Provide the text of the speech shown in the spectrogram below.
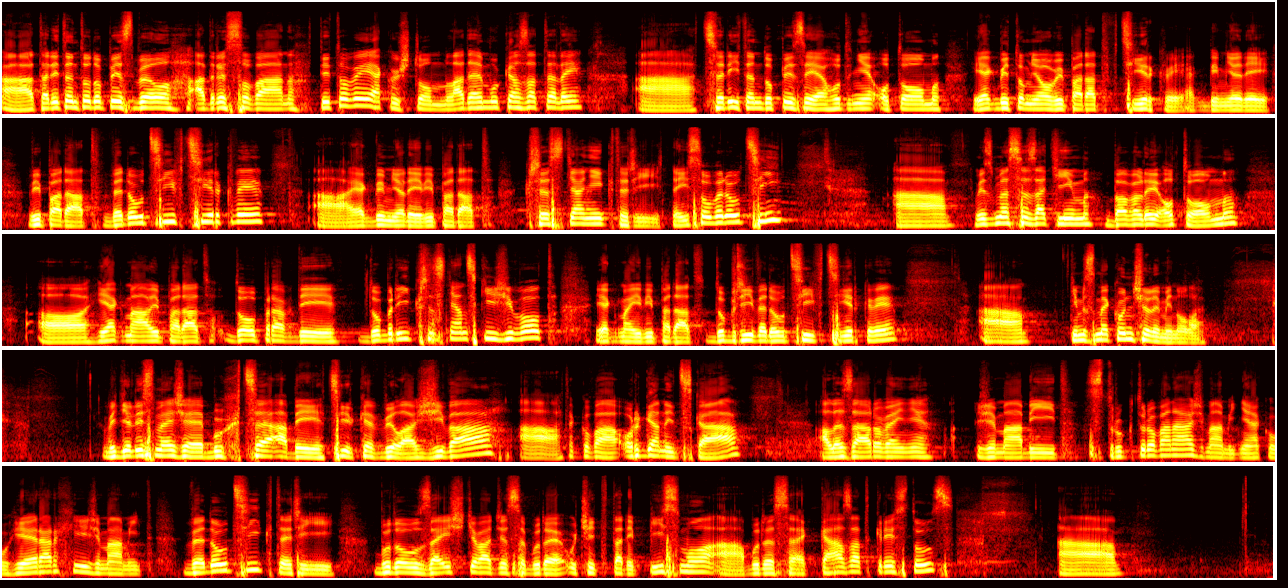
A tady tento dopis byl adresován Titovi jakožto mladému kazateli a celý ten dopis je hodně o tom, jak by to mělo vypadat v církvi, jak by měli vypadat vedoucí v církvi a jak by měli vypadat křesťani, kteří nejsou vedoucí. A my jsme se zatím bavili o tom, jak má vypadat doopravdy dobrý křesťanský život, jak mají vypadat dobří vedoucí v církvi. A tím jsme končili minule. Viděli jsme, že Bůh chce, aby církev byla živá a taková organická, ale zároveň, že má být strukturovaná, že má mít nějakou hierarchii, že má mít vedoucí, kteří budou zajišťovat, že se bude učit tady písmo a bude se kázat Kristus. A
